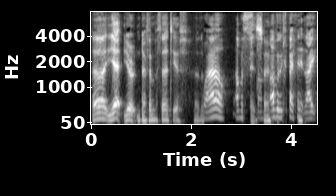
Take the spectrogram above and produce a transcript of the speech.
Uh, yeah, you're November 30th. Uh, the- Wow, I was It's, I, uh, I was expecting it like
